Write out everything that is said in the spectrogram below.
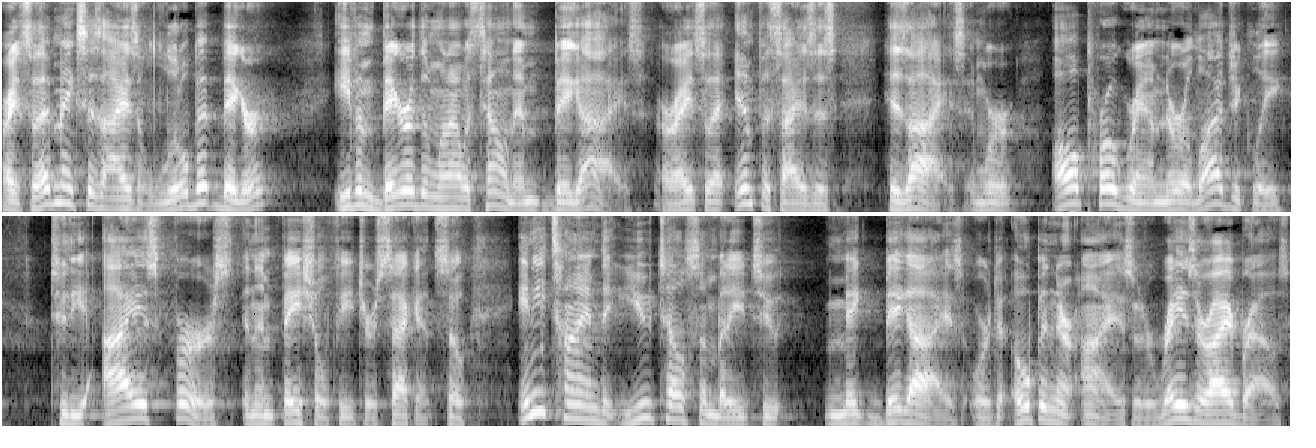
All right. So that makes his eyes a little bit bigger, even bigger than when I was telling him big eyes. All right. So that emphasizes his eyes. And we're all programmed neurologically to the eyes first and then facial features second. So anytime that you tell somebody to make big eyes or to open their eyes or to raise their eyebrows,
